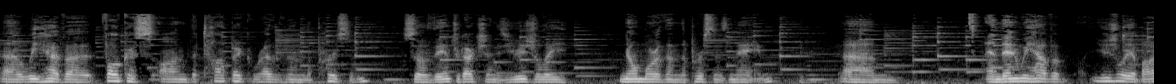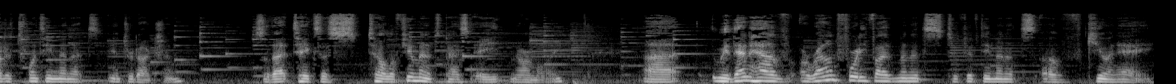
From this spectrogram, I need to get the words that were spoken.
Uh, we have a focus on the topic rather than the person, so the introduction is usually no more than the person's name. Um, and then we have a usually about a 20 minute introduction. So that takes us till a few minutes past eight normally. Uh, we then have around 45 minutes to 50 minutes of q&a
